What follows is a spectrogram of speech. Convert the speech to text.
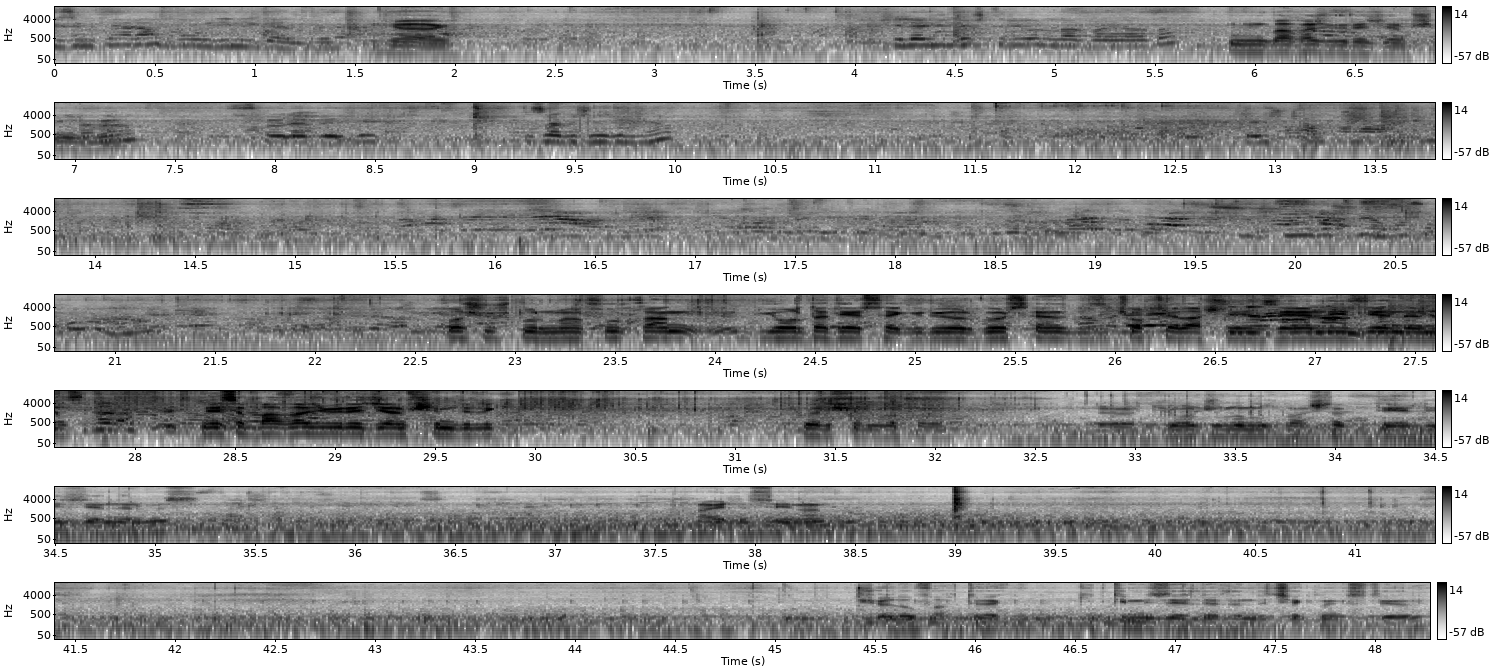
Bizimki herhalde bu yeni geldi. ya, Şeyler iyileştiriyorlar bayağı da. hı, bagaj vereceğim şimdi Hı. ben. Şöyle bir şey, kısa bir çekim yap. Ben şu çantamı alayım. Şu, şunu da şuraya koysak olur mu? Koşuş durma. Furkan yolda derse giriyor. Görseniz bizi çok telaşlıyız değerli izleyenlerimiz. Neyse bagaj vereceğim şimdilik. Görüşürüz bakalım. Evet yolculuğumuz başladı değerli izleyenlerimiz. Hayırlısıyla. Şöyle ufak tefek gittiğimiz yerlerden de çekmek istiyorum.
